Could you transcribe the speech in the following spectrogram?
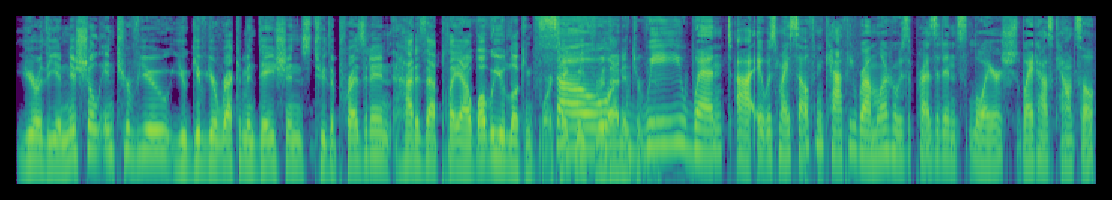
your the initial interview, you give your recommendations to the president. How does that play out? What were you looking for? Take me through that interview. We went, uh, it was myself and Kathy Ruemmler, who was the president's lawyer. She's White House counsel.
